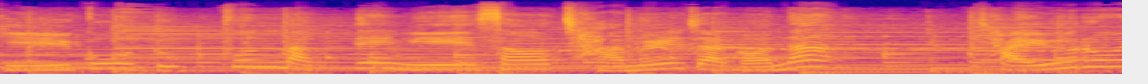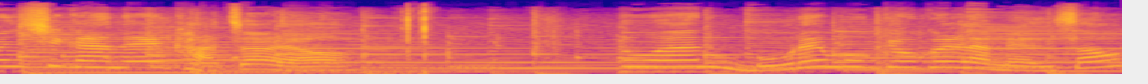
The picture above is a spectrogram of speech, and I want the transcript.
길고 높은 막대 위에서 잠을 자거나 자유로운 시간을 가져요. 또한 모래 목욕을 하면서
